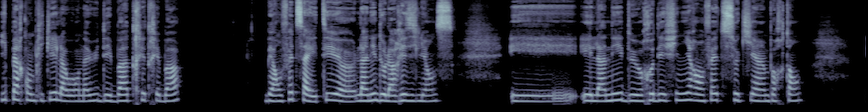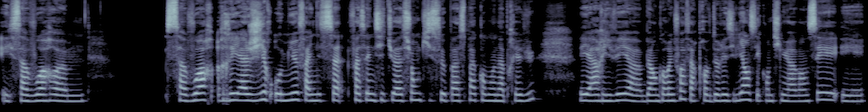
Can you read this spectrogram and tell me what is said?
hyper compliquée là où on a eu des bas très très bas. Ben en fait ça a été euh, l'année de la résilience et, et l'année de redéfinir en fait ce qui est important et savoir savoir réagir au mieux face à une situation qui se passe pas comme on a prévu et arriver, ben encore une fois, à faire preuve de résilience et continuer à avancer et,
